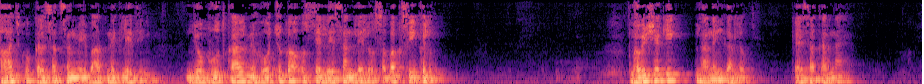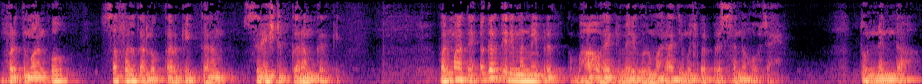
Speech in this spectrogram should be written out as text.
आज को कल सत्संग में बात निकली थी, जो भूतकाल में हो चुका उससे लेसन ले लो, सबक सीख लो। भविष्य की प्लानिंग कर लो, कैसा करना है? वर्तमान को सफल कर लो, करके कर्म, श्रेष्ठ कर्म करके। फरमाते अगर तेरे मन में भाव है कि मेरे गुरु महाराज जी मुझ पर प्रसन्न हो जाए तो निंदा।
